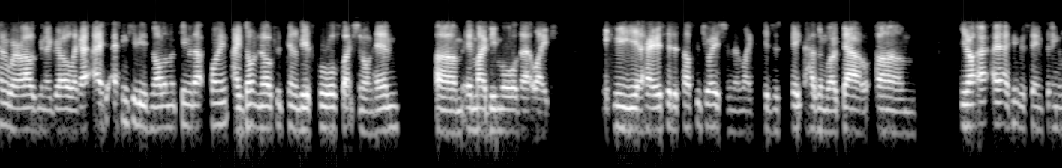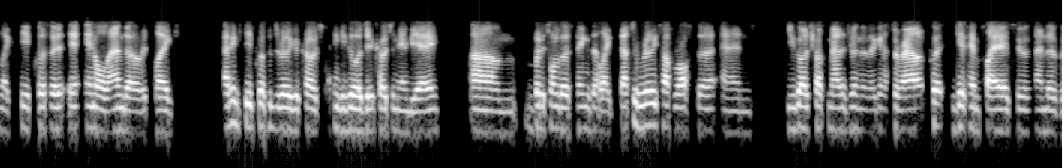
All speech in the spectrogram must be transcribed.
kind of where I was going to go. Like, I I think if he's not on the team at that point, I don't know if it's going to be a full reflection on him. Um, it might be more that like he inherited a tough situation and like it just it hasn't worked out. Um, you know, I I think the same thing like Steve Clifford in in Orlando. It's like I think Steve Clifford's a really good coach. I think he's a legit coach in the NBA. Um, but it's one of those things that like that's a really tough roster, and you got to trust management that they're going to surround, put, give him players who kind of,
